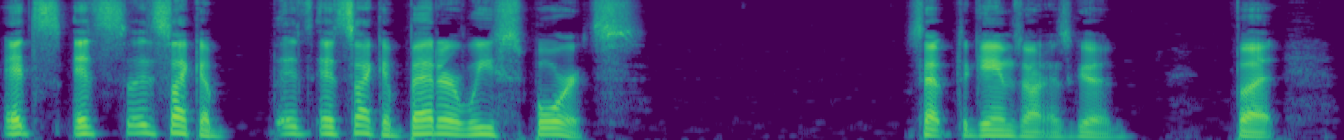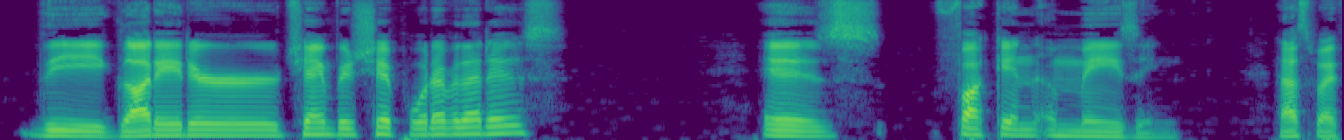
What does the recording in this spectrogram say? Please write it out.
It's it's it's like a it's it's like a better Wii Sports. Except the games aren't as good. But the Gladiator Championship, whatever that is, is fucking amazing. That's my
